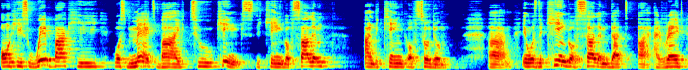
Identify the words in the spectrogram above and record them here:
On his way back, he was met by two kings the king of Salem and the king of Sodom. Um, it was the king of Salem that I, I, read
